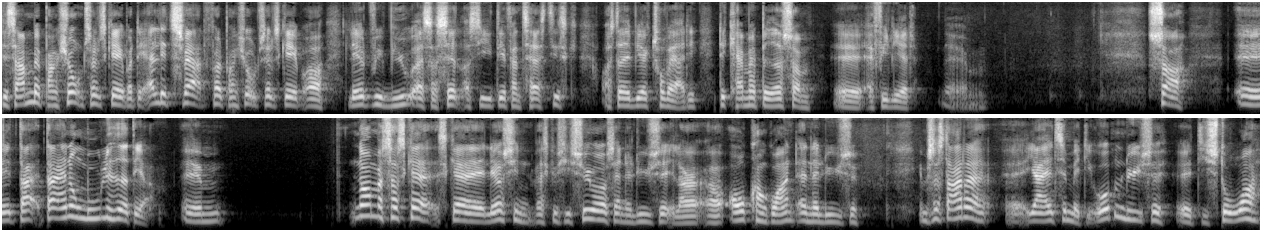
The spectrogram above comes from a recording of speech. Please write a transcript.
Det samme med pensionsselskaber. Det er lidt svært for et pensionsselskab at lave et review af sig selv og sige, det er fantastisk, og stadig virke troværdigt. Det kan man bedre som øh, affiliate. Øh. Så øh, der, der er nogle muligheder der. Øh, når man så skal, skal lave sin, hvad skal vi sige, søgeårsanalyse eller, og, og konkurrentanalyse, jamen så starter øh, jeg altid med de åbenlyse, øh, de store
